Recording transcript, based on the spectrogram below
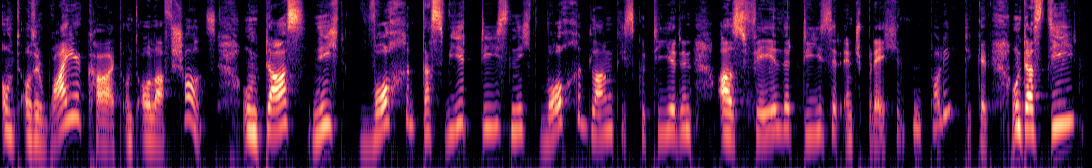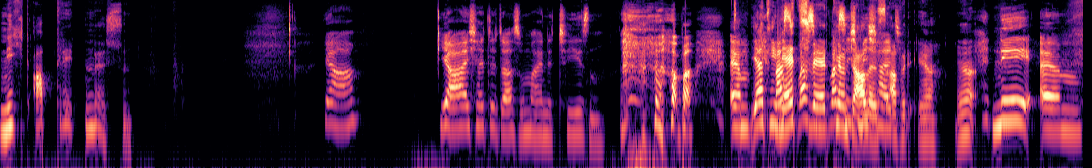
und, oder Wirecard und Olaf Scholz. Und das nicht Wochen, dass wir dies nicht wochenlang diskutieren als Fehler dieser entsprechenden Politiker und dass die nicht abtreten müssen. Ja, ja, ich hätte da so meine Thesen. aber ähm, ja, die was, Netzwerke was, was und alles. Halt, aber ja, ja. Nee, ähm,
